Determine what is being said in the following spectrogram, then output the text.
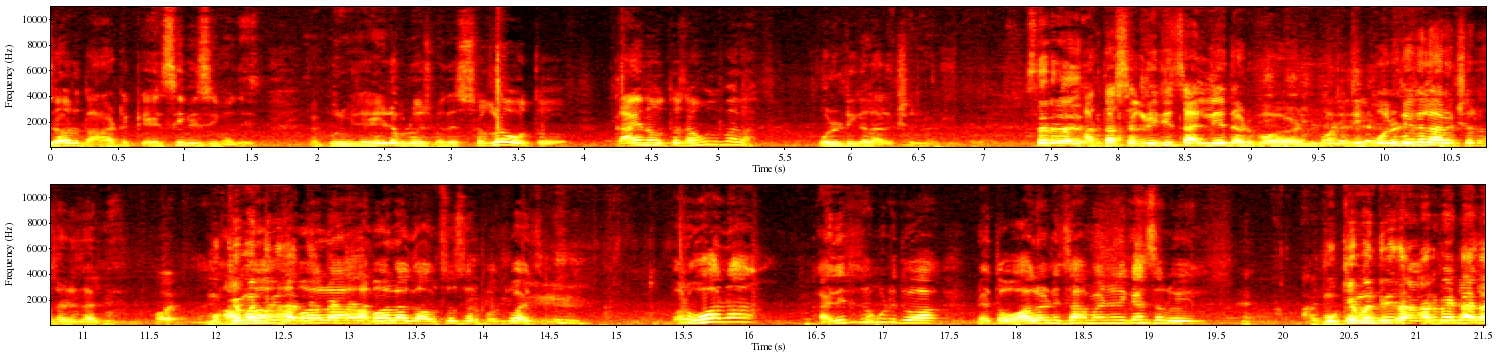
जर दहा टक्के एस सी बी सीमध्ये पूर्वीच्या ई डब्ल्यू एसमध्ये सगळं होतं काय नव्हतं सांगू तुम्हाला? पॉलिटिकल आरक्षण सर आता सगळी जी चालली आहे धडपड ती पॉलिटिकल आरक्षणासाठी चालली आहे. मुख्यमंत्री आम्हाला? आम्हाला गावचं सरपंच व्हायचं पण व्हा ना. कायद्याची चौकटीत व्हा नाही तर व्हाल आणि सहा महिन्याने कॅन्सल होईल. मुख्यमंत्री जाणार भेटायला?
